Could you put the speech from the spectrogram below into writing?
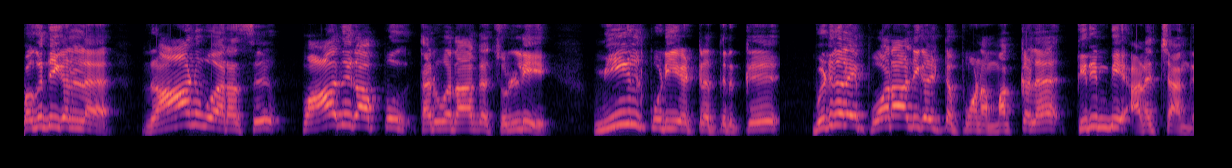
பகுதிகளில் இராணுவ அரசு பாதுகாப்பு தருவதாக சொல்லி மீள் குடியேற்றத்திற்கு விடுதலை போராளிகள்கிட்ட போன மக்களை திரும்பி அடைச்சாங்க.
